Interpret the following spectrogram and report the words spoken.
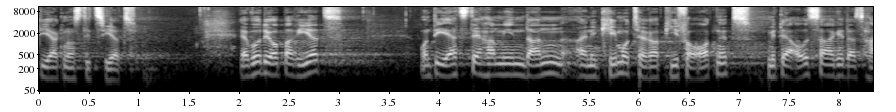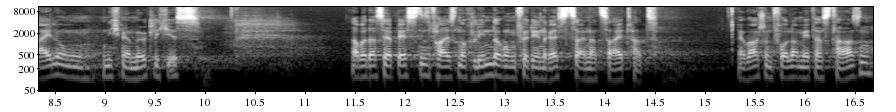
diagnostiziert. Er wurde operiert und die Ärzte haben ihm dann eine Chemotherapie verordnet mit der Aussage, dass Heilung nicht mehr möglich ist, aber dass er bestenfalls noch Linderung für den Rest seiner Zeit hat. Er war schon voller Metastasen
